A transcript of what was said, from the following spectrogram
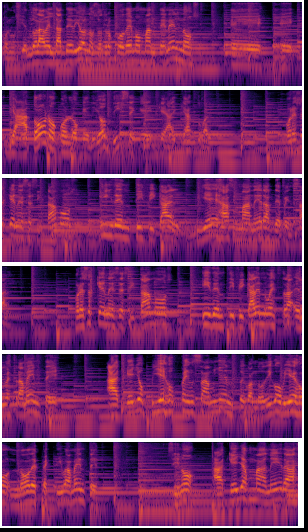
Conociendo la verdad de Dios, nosotros podemos mantenernos eh, eh, ya a tono con lo que Dios dice que, que hay que actuar. Por eso es que necesitamos identificar viejas maneras de pensar. Por eso es que necesitamos identificar en nuestra, en nuestra mente aquellos viejos pensamientos, y cuando digo viejo, no despectivamente, sino aquellas maneras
